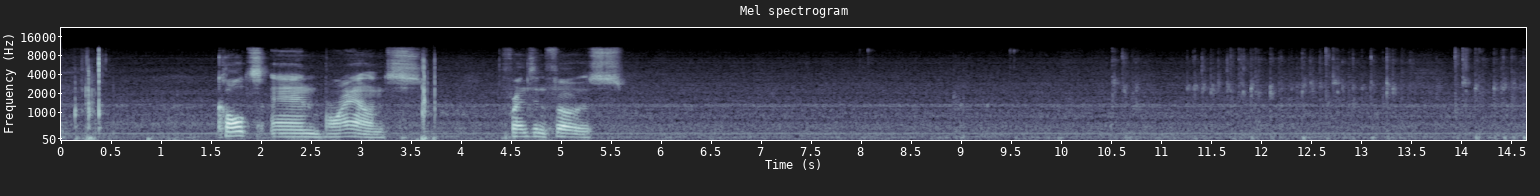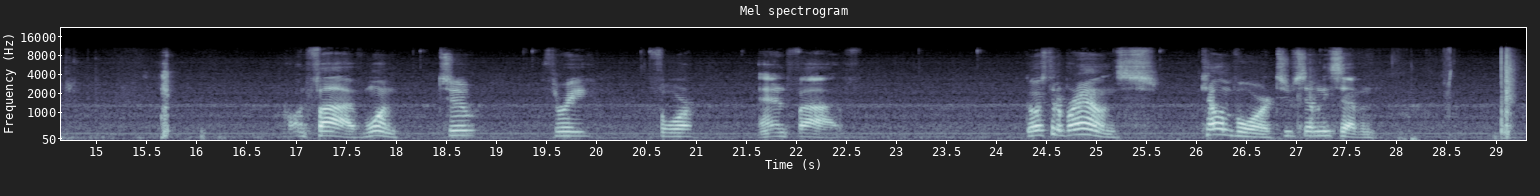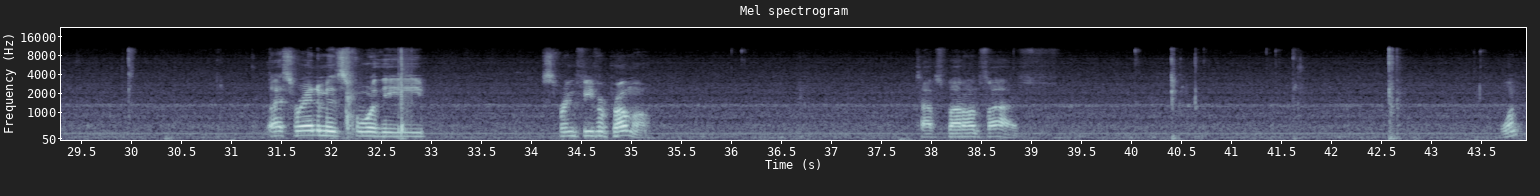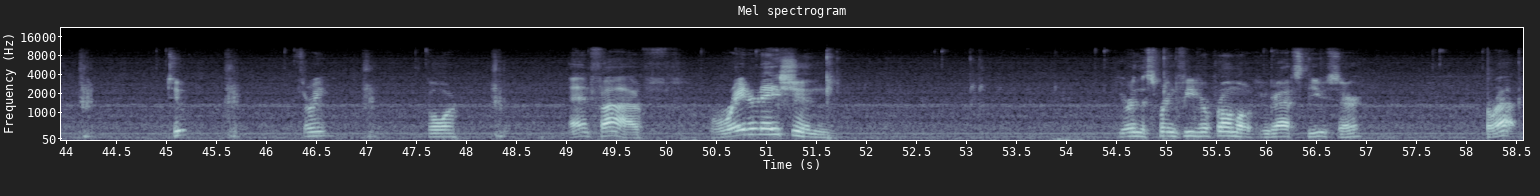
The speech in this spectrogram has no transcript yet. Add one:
Colts and Browns, friends and foes. On five. One, two, three, four, and five. Goes to the Browns. Kellen Moore, 277. Last random is for the Spring Fever promo. Top spot on five. One, two, three, four, and five. Raider Nation. You're in the Spring Fever promo. Congrats to you, sir. Wrap.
